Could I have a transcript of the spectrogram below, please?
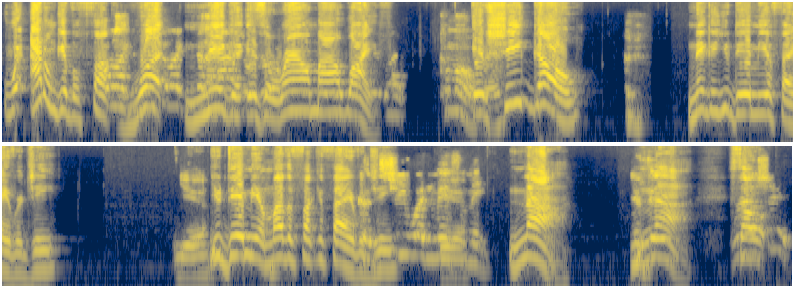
What I don't give a fuck like, what like, you gotta have nigga is girl- around my wife. Like, come on. If man. she go, nigga, you did me a favor, G. Yeah. You did me a motherfucking favor, G. she wasn't meant Yeah. for me. Nah, You feel nah. me? So Real shit.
